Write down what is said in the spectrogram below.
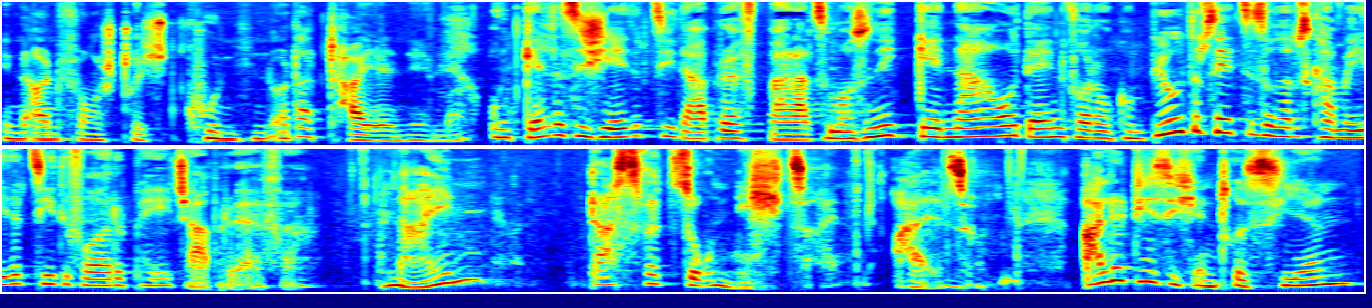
in Anführungsstrichen, Kunden oder Teilnehmer. Und Geld, das ist jederzeit abrufbar. Also man muss nicht genau dann vor dem Computer sitzen, sondern das kann man jederzeit auf eurer Page abrufen. Nein, das wird so nicht sein. Also, alle, die sich interessieren,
